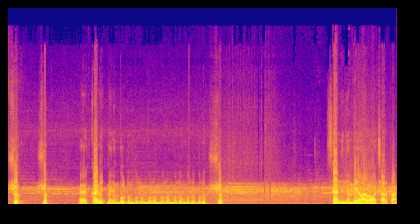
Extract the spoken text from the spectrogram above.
Şu, şu. Evet kaybetmedim. Buldum, buldum, buldum, buldum, buldum, buldum, buldum. Şu. Sendin değil mi benim arabama çarpan?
